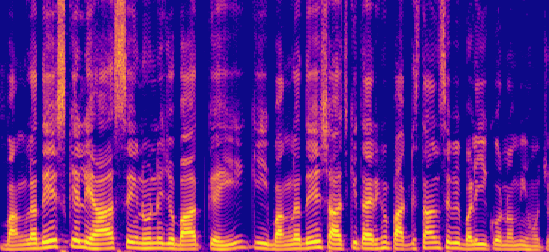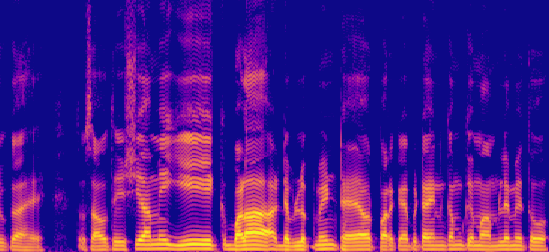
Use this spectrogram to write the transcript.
बांग्लादेश के लिहाज से इन्होंने जो बात कही कि बांग्लादेश आज की तारीख में पाकिस्तान से भी बड़ी इकोनॉमी हो चुका है। तो साउथ एशिया में ये एक बड़ा डेवलपमेंट है और पर कैपिटा इनकम के मामले में तो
